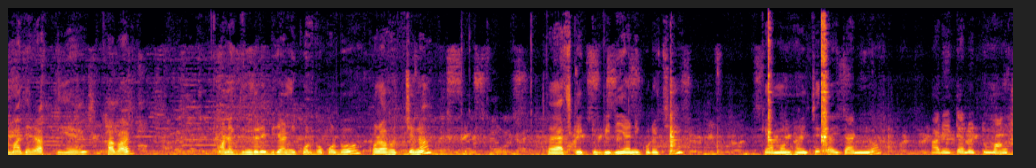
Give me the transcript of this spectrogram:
আমাদের রাত্রির খাবার। অনেক দিন ধরে বিরিয়ানি করব করব করা হচ্ছে না। তাই আজকে একটু বিরিয়ানি করেছি। কেমন হয়েছে তাই জানিও। আর এটা হলো একটু মাংস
